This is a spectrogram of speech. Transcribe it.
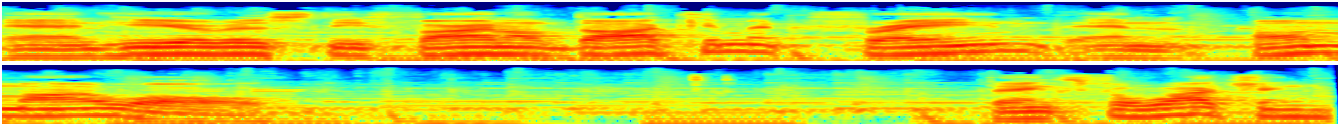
And here is the final document framed and on my wall. Thanks for watching.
